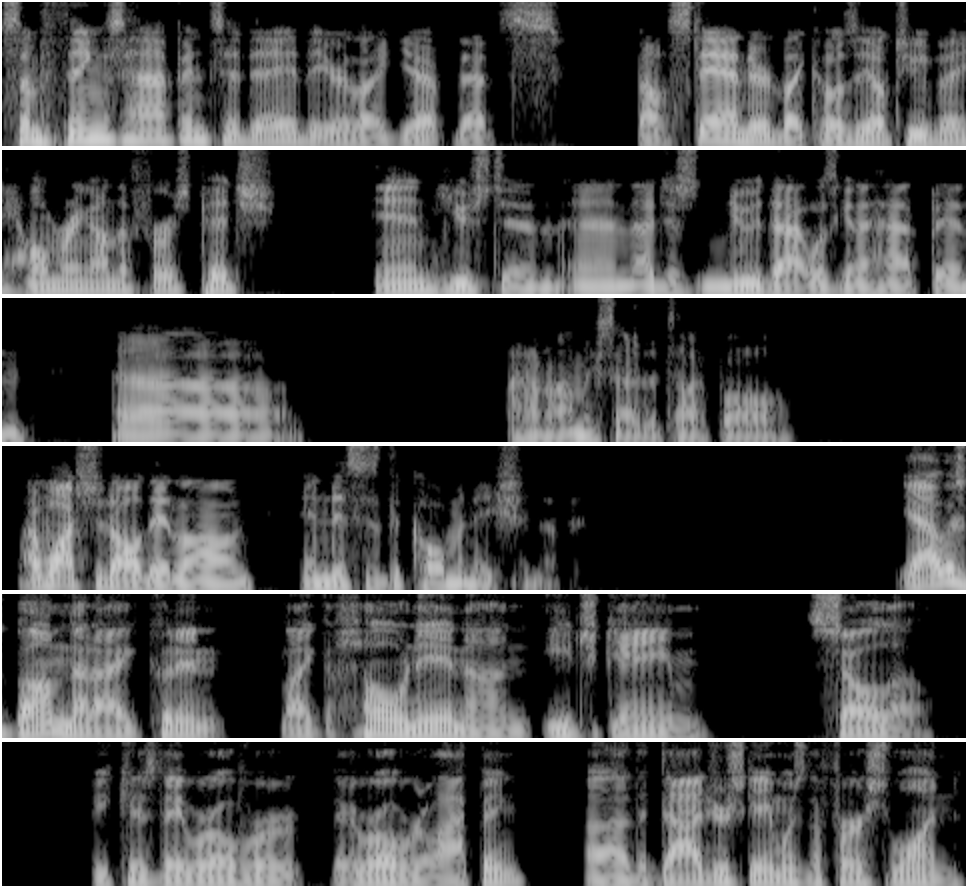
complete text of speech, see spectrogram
some things happened today that you're like, yep, that's about standard, like Jose Altuve homering on the first pitch in Houston, and I just knew that was going to happen. Uh, I don't know. I'm excited to talk ball. I watched it all day long, and this is the culmination of it. Yeah, I was bummed that I couldn't like hone in on each game solo because they were over they were overlapping. Uh the Dodgers game was the first one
